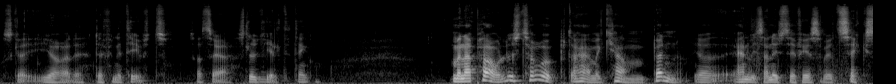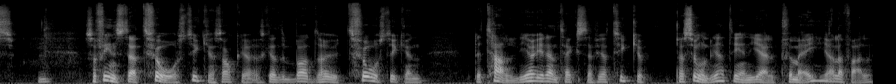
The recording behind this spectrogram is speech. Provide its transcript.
Och ska göra det definitivt. Så att säga slutgiltigt en gång. Men när Paulus tar upp det här med kampen. Jag hänvisar nyss till Efesierbrevet 6. Mm. Så finns det två stycken saker. Jag ska bara dra ut två stycken detaljer i den texten. För jag tycker personligen att det är en hjälp för mig i alla fall.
